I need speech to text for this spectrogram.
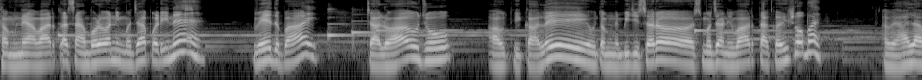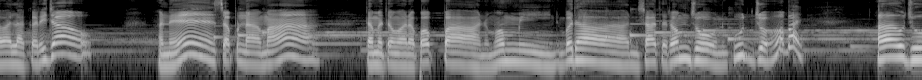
તમને આ વાર્તા સાંભળવાની મજા પડી ને? વેદભાઈ ચાલો આવજો. આવતીકાલે હું તમને બીજી સરસ મજાની વાર્તા કહીશો ભાઈ. હવે હાલા વાલા કરી જાઓ. અને સપનામાં તમે તમારા પપ્પા ને મમ્મી ને બધાની સાથે રમજો ને કૂદજો. હો ભાઈ, આવજો.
